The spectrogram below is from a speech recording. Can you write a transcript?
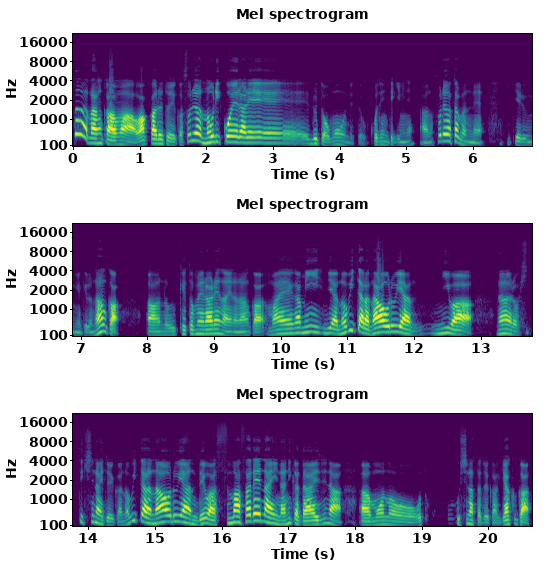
たらなんかまあわかるというか、それは乗り越えられると思うんですよ、個人的にね。あの、それは多分ね、いけるんやけど、なんか、あの、受け止められないな、なんか、前髪、いや、伸びたら治るやんには、なんやろ、匹敵しないというか、伸びたら治るやんでは済まされない何か大事なものを失ったというか、逆か、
